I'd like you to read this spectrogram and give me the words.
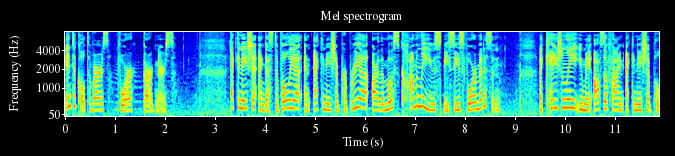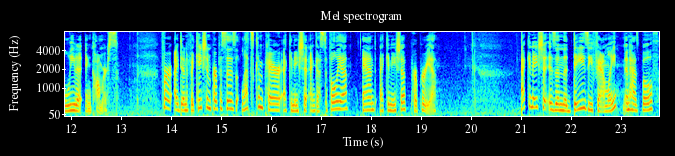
into cultivars for gardeners. Echinacea angustifolia and Echinacea purpurea are the most commonly used species for medicine. Occasionally, you may also find Echinacea pallida in commerce. For identification purposes, let's compare Echinacea angustifolia and Echinacea purpurea. Echinacea is in the daisy family and has both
